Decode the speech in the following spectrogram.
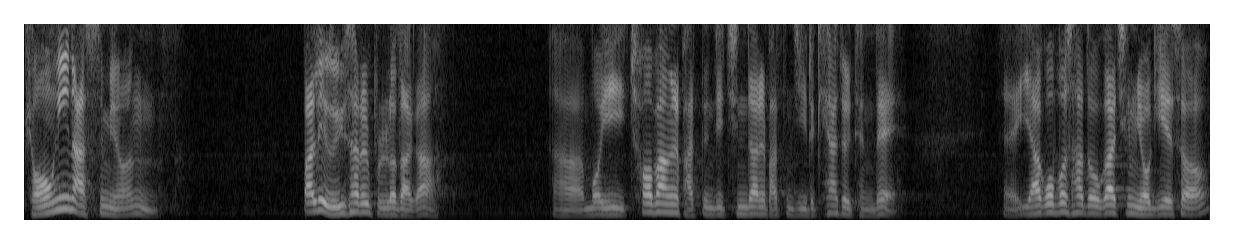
병이 났으면 빨리 의사를 불러다가 아, 뭐이 처방을 받든지 진단을 받든지 이렇게 해야 될 텐데 야고보 사도가 지금 여기에서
